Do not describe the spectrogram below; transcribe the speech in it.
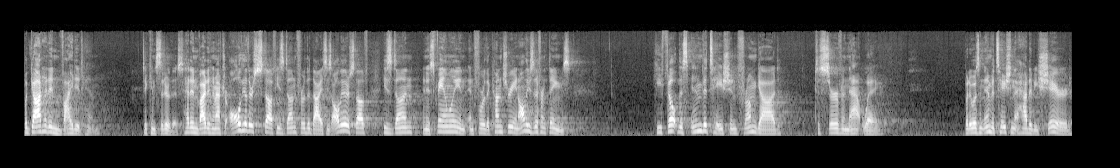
But God had invited him to consider this, had invited him after all the other stuff he's done for the diocese, all the other stuff he's done in his family and, and for the country, and all these different things he felt this invitation from God to serve in that way. But it was an invitation that had to be shared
